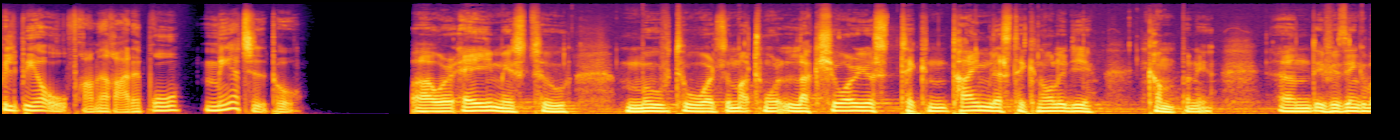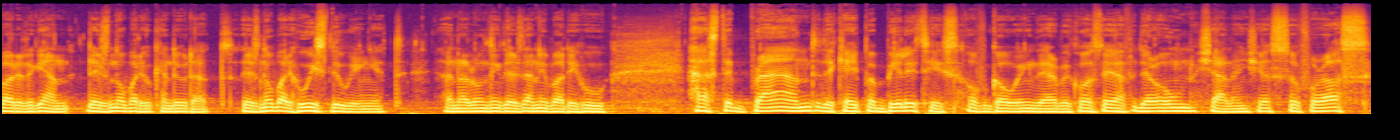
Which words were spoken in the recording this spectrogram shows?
vil BRO fremadrettet bruge mere tid på. Our aim is to move towards a much more luxurious, timeless technology company. And if you think about it again, there's nobody who can do that. There's nobody who is doing it. And I don't think there's anybody who has the brand, the capabilities of going there because they have their own challenges. So for us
